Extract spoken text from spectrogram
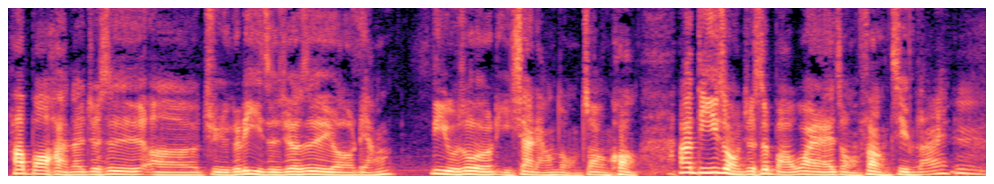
它包含的就是呃举个例子，就是有两。例如说有以下两种状况，那第一种就是把外来种放进来，嗯，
